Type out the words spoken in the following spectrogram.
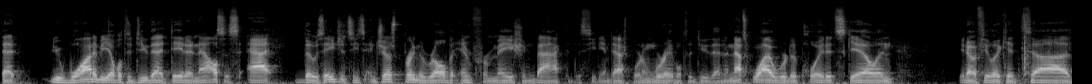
that you want to be able to do that data analysis at those agencies and just bring the relevant information back to the CDM dashboard, and we're able to do that. And that's why we're deployed at scale. And you know, if you look at uh,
